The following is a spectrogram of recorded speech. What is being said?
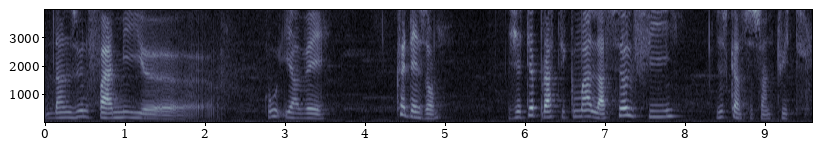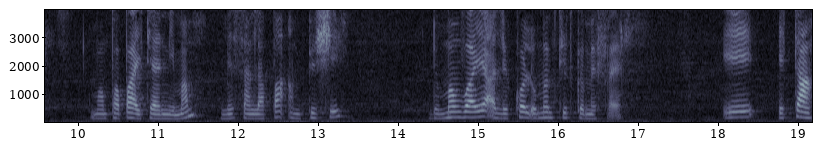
dans une famille euh, où il y avait que des hommes. J'étais pratiquement la seule fille jusqu'en 68. Mon papa était un imam, mais ça ne l'a pas empêché de m'envoyer à l'école au même titre que mes frères. Et étant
